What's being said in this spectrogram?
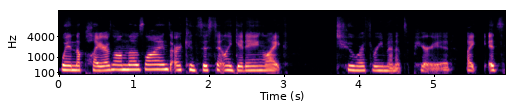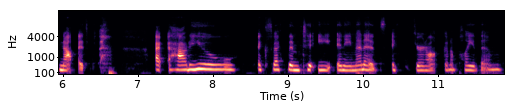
when the players on those lines are consistently getting like two or three minutes a period. Like it's not. It's, how do you expect them to eat any minutes if you're not going to play them?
